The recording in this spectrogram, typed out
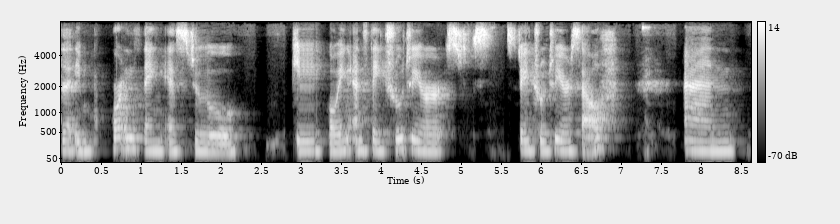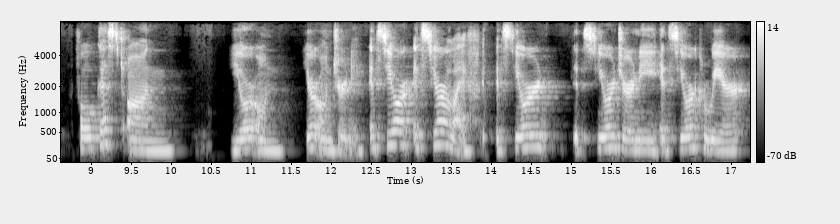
the important thing is to keep going and stay true to your stay true to yourself and focused on your own your own journey. It's your it's your life. It's your it's your journey. It's your career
